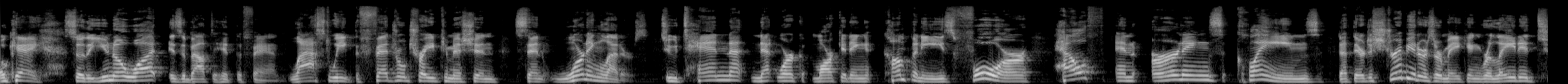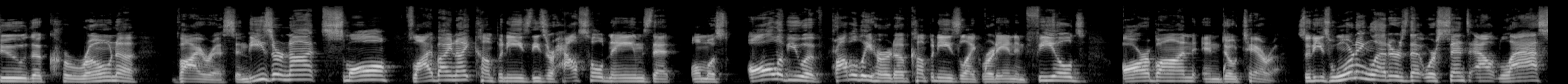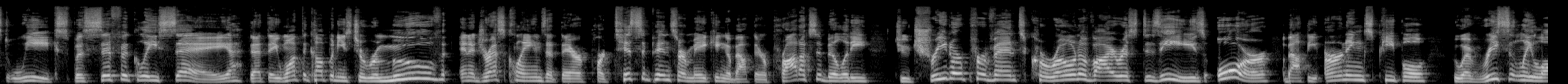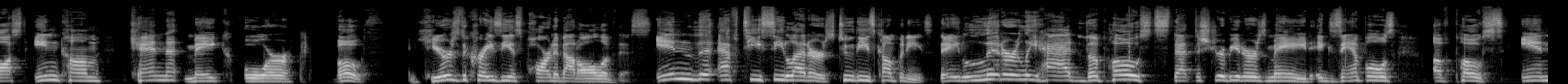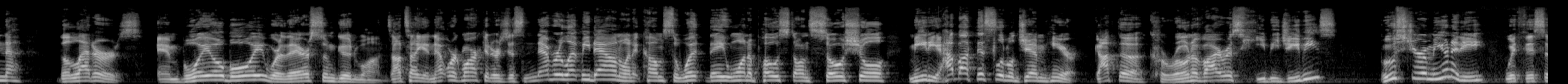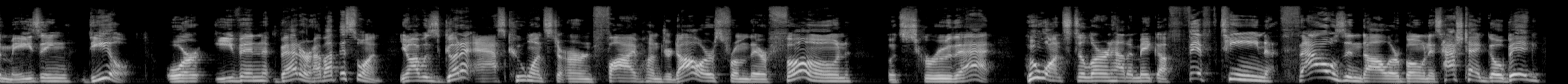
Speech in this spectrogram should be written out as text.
Okay, so the you know what is about to hit the fan. Last week, the Federal Trade Commission sent warning letters to 10 network marketing companies for health and earnings claims that their distributors are making related to the coronavirus. And these are not small fly by night companies, these are household names that almost all of you have probably heard of companies like Rodan and Fields, Arbonne, and doTERRA. So these warning letters that were sent out last week specifically say that they want the companies to remove and address claims that their participants are making about their product's ability to treat or prevent coronavirus disease or about the earnings people who have recently lost income can make or both. And here's the craziest part about all of this. In the FTC letters to these companies, they literally had the posts that distributors made, examples of posts in the letters. And boy, oh boy, were there some good ones. I'll tell you, network marketers just never let me down when it comes to what they want to post on social media. How about this little gem here? Got the coronavirus heebie jeebies? Boost your immunity with this amazing deal. Or even better, how about this one? You know, I was gonna ask who wants to earn $500 from their phone, but screw that. Who wants to learn how to make a $15,000 bonus? Hashtag go big,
